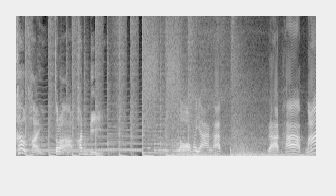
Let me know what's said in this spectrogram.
ข้าวไทยตราพันธุ์ดี2พยางค์ครับ รหัสภาพมา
